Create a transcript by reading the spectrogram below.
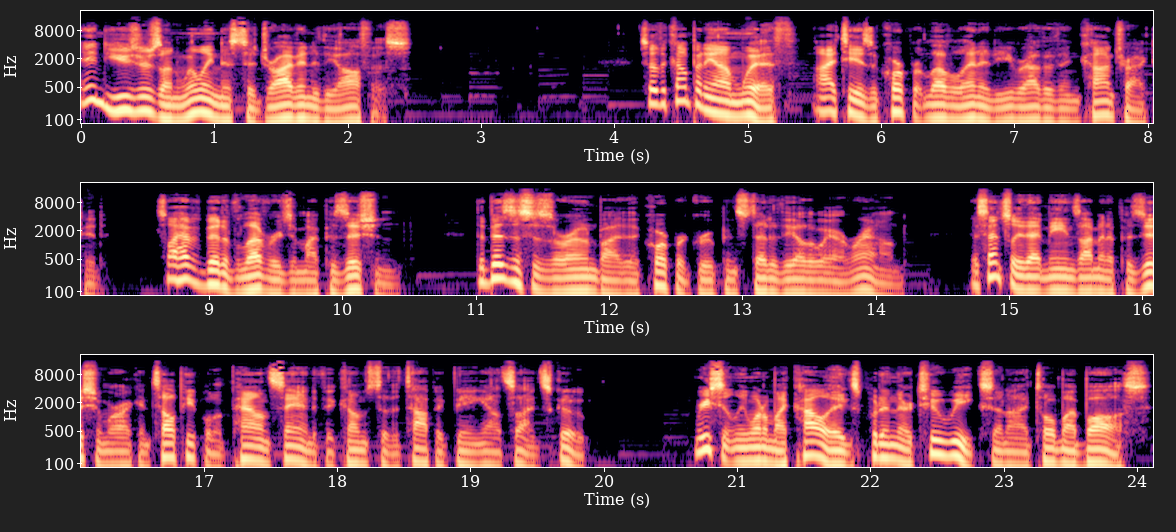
End users' unwillingness to drive into the office. So, the company I'm with, IT is a corporate level entity rather than contracted, so I have a bit of leverage in my position. The businesses are owned by the corporate group instead of the other way around. Essentially, that means I'm in a position where I can tell people to pound sand if it comes to the topic being outside scope. Recently, one of my colleagues put in their two weeks and I told my boss,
